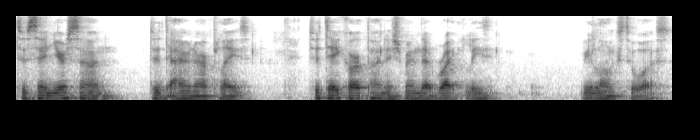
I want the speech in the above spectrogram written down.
to send your Son to die in our place, to take our punishment that rightly belongs to us.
